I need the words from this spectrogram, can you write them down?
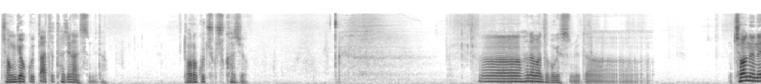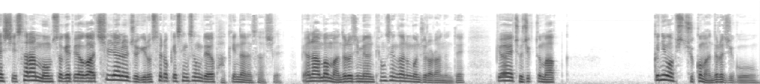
정겹고 따뜻하진 않습니다. 더럽고 축축하죠. 어, 하나만 더 보겠습니다. 전은혜 씨, 사람 몸속의 뼈가 7년을 주기로 새롭게 생성되어 바뀐다는 사실. 뼈나 한번 만들어지면 평생 가는 건 줄 알았는데 뼈의 조직도 막 끊임없이 죽고 만들어지고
